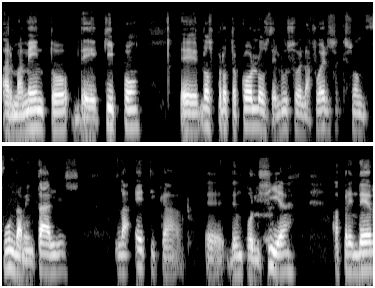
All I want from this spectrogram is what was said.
armamento, de equipo, los protocolos del uso de la fuerza que son fundamentales, la ética de un policía, aprender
